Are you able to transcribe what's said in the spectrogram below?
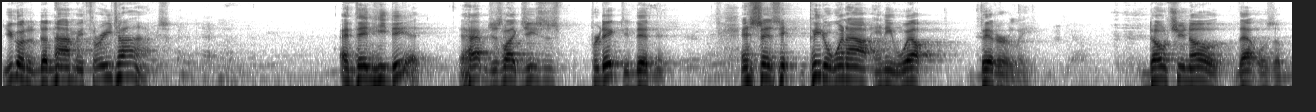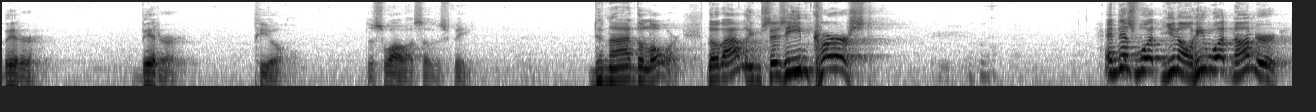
You're going to deny me three times. And then he did. It happened just like Jesus predicted, didn't it? And it says Peter went out and he wept bitterly. Don't you know that was a bitter, bitter pill to swallow, so to speak? Denied the Lord. The Bible even says he even cursed. And this what you know, he wasn't under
